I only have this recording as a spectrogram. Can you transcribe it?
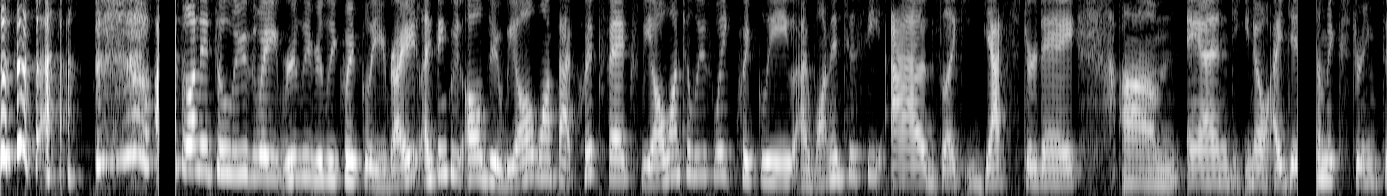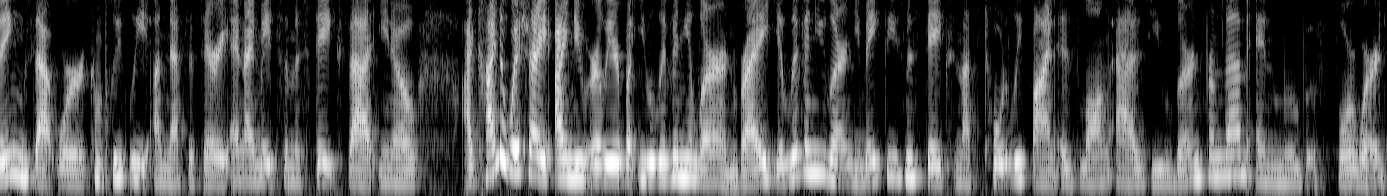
wanted to lose weight really, really quickly, right? I think we all do. We all want that quick fix. We all want to lose weight quickly. I wanted to see abs like yesterday. Um, and, you know, I did some extreme things that were completely unnecessary. And I made some mistakes that, you know, I kind of wish I, I knew earlier, but you live and you learn, right? You live and you learn, you make these mistakes, and that's totally fine as long as you learn from them and move forward.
